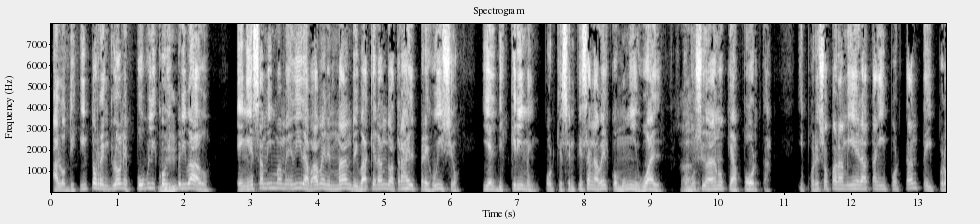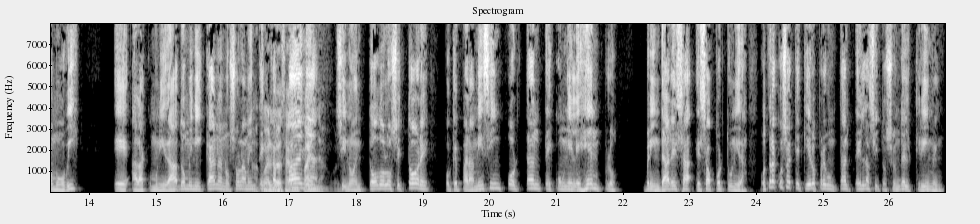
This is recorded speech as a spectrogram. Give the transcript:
a los distintos renglones públicos y privados, en esa misma medida va mermando y va quedando atrás el prejuicio y el discrimen, porque se empiezan a ver como un igual, como un ciudadano que aporta. Y por eso para mí era tan importante y promoví eh, a la comunidad dominicana, no solamente en campaña, sino en todos los sectores, porque para mí es importante con el ejemplo brindar esa, esa oportunidad. Otra cosa que quiero preguntarte es la situación del crimen,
